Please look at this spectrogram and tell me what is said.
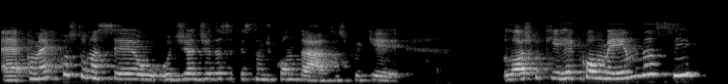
é, como é que costuma ser o, o dia a dia dessa questão de contratos? Porque, lógico que recomenda-se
